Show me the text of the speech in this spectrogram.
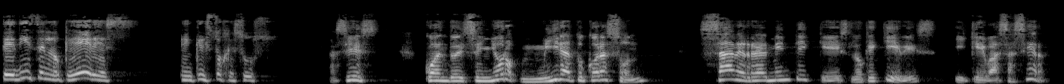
te dicen lo que eres en Cristo Jesús. Así es. Cuando el Señor mira tu corazón, sabe realmente qué es lo que quieres y qué vas a hacer.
